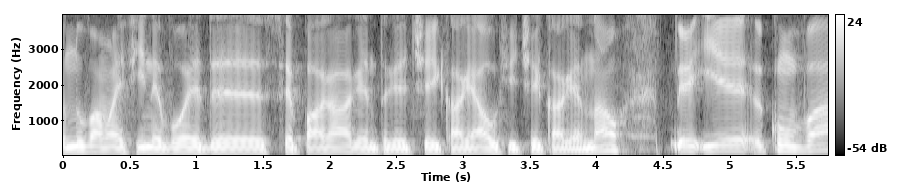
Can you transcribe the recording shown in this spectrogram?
nu va mai fi nevoie de separare între cei care au și cei care n-au. E cumva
